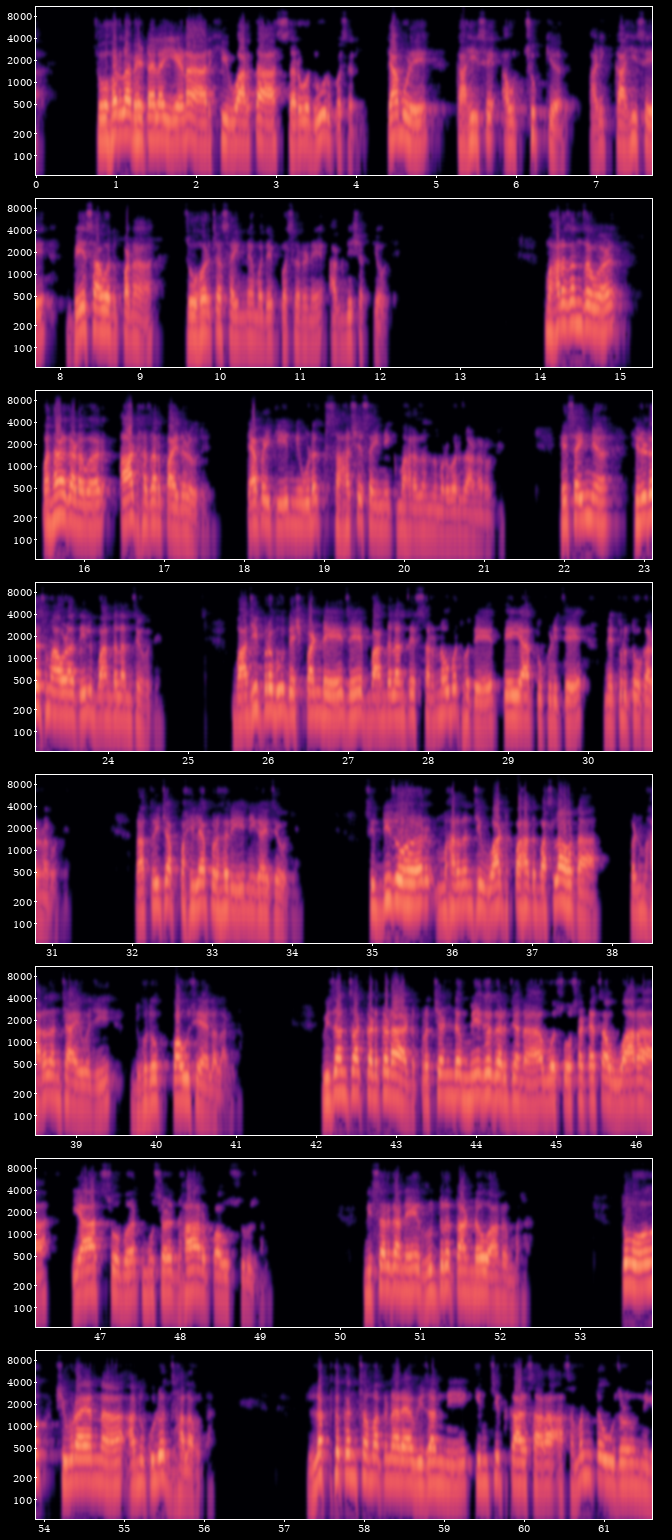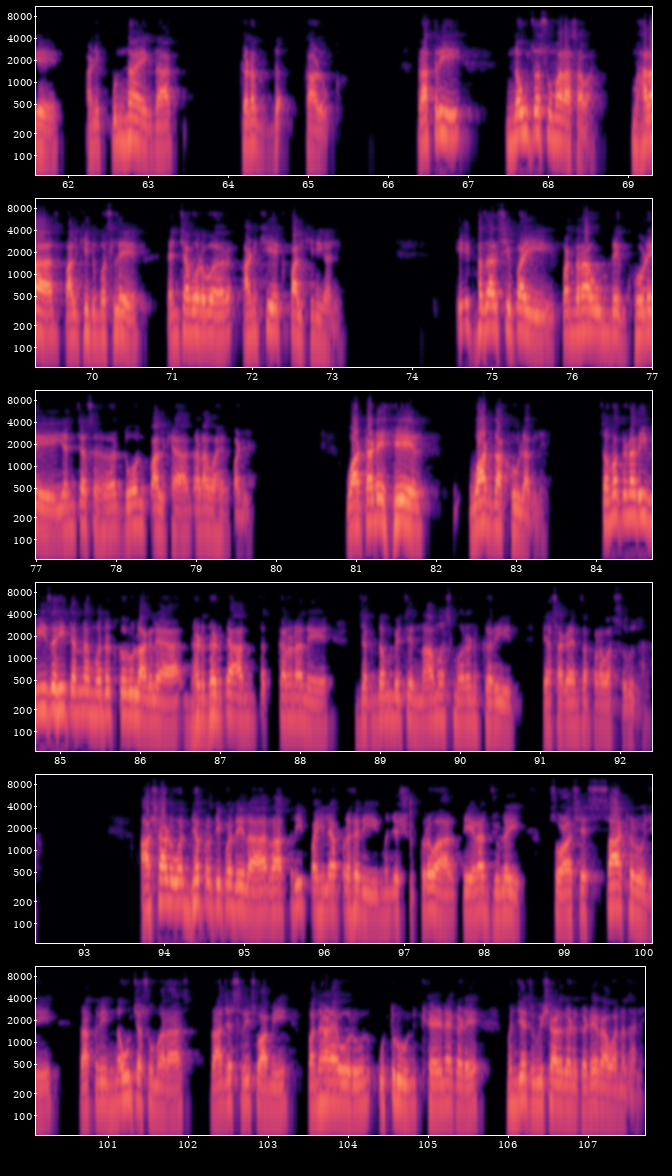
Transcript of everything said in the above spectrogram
जोहरला भेटायला येणार ही वार्ता सर्वदूर पसरली. त्यामुळे काहीसे औत्सुक्य आणि काहीसे बेसावधपणा जोहरच्या सैन्यामध्ये पसरणे अगदी शक्य होते. महाराजांजवळ पन्हाळगडावर आठ हजार पायदळ होते. त्यापैकी निवडक सहाशे सैनिक महाराजांबरोबर जाणार होते. हे सैन्य हिरडस मावळातील बांदलांचे होते. बाजीप्रभू देशपांडे जे बांदलांचे सरनौबत होते ते या तुकडीचे नेतृत्व करणार होते. रात्रीच्या पहिल्या प्रहरी निघायचे होते. सिद्धी जोहर महाराजांची वाट पाहत बसला होता पण महाराजांच्या ऐवजी धोधो पाऊस यायला लागला. विजांचा कडकडाट प्रचंड मेघगर्जना व सोसाट्याचा वारा याच सोबत मुसळधार पाऊस सुरू झाला. निसर्गाने रुद्र तांडव आरंभला. तो शिवरायांना अनुकूलच झाला होता. लखकन चमकणाऱ्या विजांनी किंचित काळ सारा असमंत उजळून निघे आणि पुन्हा एकदा कडक काळोख. रात्री नऊचा सुमार असावा. महाराज पालखीत बसले त्यांच्याबरोबर आणखी एक पालखी निघाली. एक हजार शिपाई पंधरा उमदे घोडे यांच्यासह दोन पालख्या गडाबाहेर पडल्या. वाटाडे हेर वाट दाखवू लागले. चमकणारी वीजही त्यांना मदत करू लागल्या. धडधडत्या अंतकरणाने जगदंबेचे नामस्मरण करीत या सगळ्यांचा प्रवास सुरू झाला. आषाढ वध्य प्रतिपदेला रात्री पहिल्या प्रहरी म्हणजे शुक्रवार तेरा जुलै सोळाशे साठ रोजी रात्री नऊच्या सुमारास राजश्री स्वामी पन्हाळ्यावरून उतरून खेळण्याकडे म्हणजेच विशाळगडकडे रवाना झाले.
